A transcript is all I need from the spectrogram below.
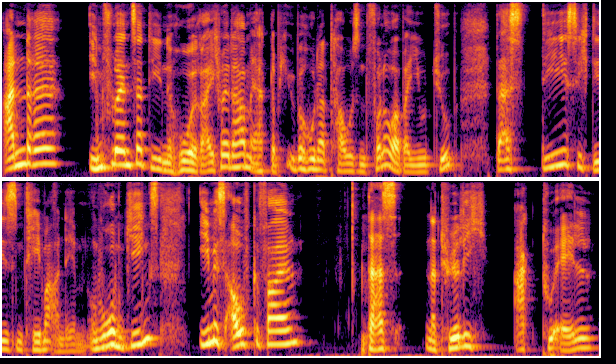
andere Influencer, die eine hohe Reichweite haben, er hat, glaube ich, über 100.000 Follower bei YouTube, dass die sich diesem Thema annehmen. Und worum ging es? Ihm ist aufgefallen, dass natürlich aktuell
